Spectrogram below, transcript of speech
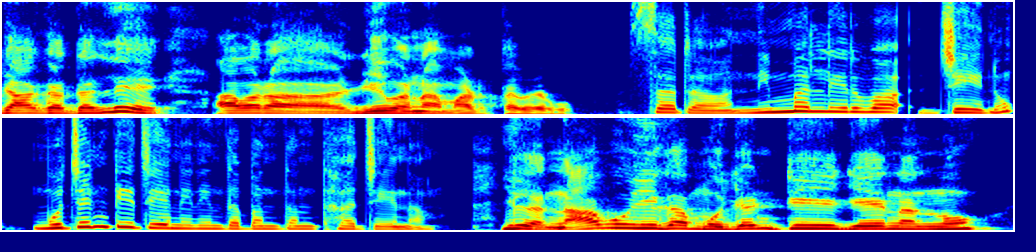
ಜಾಗದಲ್ಲಿ ಅವರ ಜೀವನ ಮಾಡ್ತವೆ ಅವು. ಸರ್ ನಿಮ್ಮಲ್ಲಿರುವ ಜೇನು ಮುಜಂಟಿ ಜೇನಿನಿಂದ ಬಂದಂತಹ ಜೇನ? ಇಲ್ಲ ನಾವು ಈಗ ಮುಜಂಟಿ ಜೇನನ್ನು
